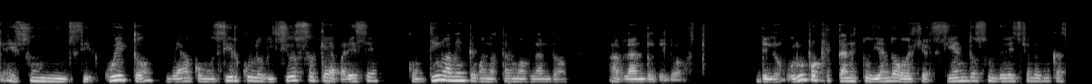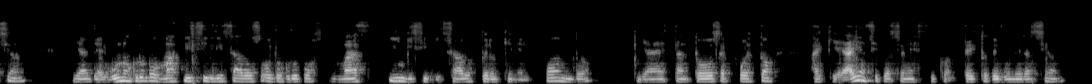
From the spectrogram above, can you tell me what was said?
es un circuito, ya como un círculo vicioso que aparece continuamente cuando estamos hablando, hablando de, los, de los grupos que están estudiando o ejerciendo su derecho a la educación, ya de algunos grupos más visibilizados, otros grupos más invisibilizados, pero que en el fondo ya están todos expuestos a que hayan situaciones y contextos de vulneración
